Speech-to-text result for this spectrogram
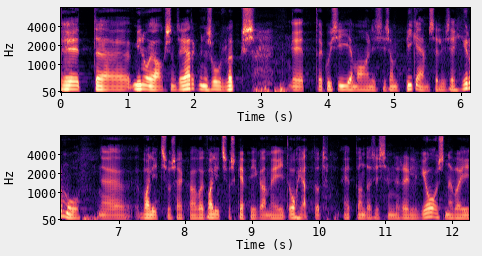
Et äh, minu jaoks on see järgmine suur lõks, et kui siiamaani siis on pigem sellise hirmu valitsusega või valitsuskepiga meid ohjatud, et on ta siis selline religioosne või,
